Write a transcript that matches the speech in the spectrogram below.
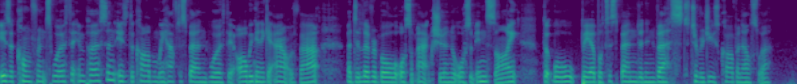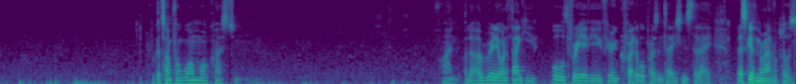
is a conference worth it in person? Is the carbon we have to spend worth it? Are we going to get out of that a deliverable or some action or some insight that will be able to spend and invest to reduce carbon elsewhere? We've got time for one more question. Fine. Well, I really want to thank you all three of you for your incredible presentations today. Let's give them a round of applause.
